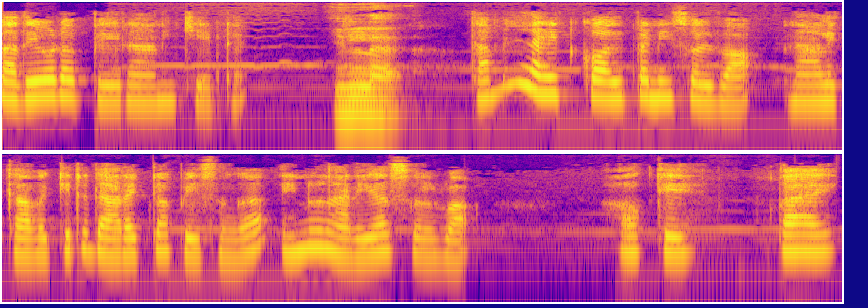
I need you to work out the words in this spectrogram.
கதையோட பேரான்னு கேட்டேன். இல்லை. தமிழ் லைட் கால் பண்ணி சொல்வா. நாளைக்கு அவகிட்ட டைரெக்டாக பேசுங்க. இன்னும் நிறையா சொல்வா. Okay bye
